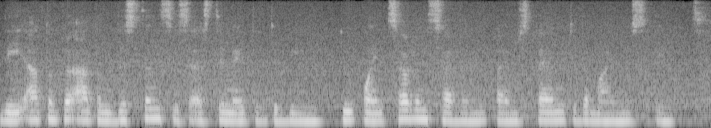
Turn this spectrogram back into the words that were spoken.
The atom-to-atom distance is estimated to be 2.77 times 10 to the minus 8.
